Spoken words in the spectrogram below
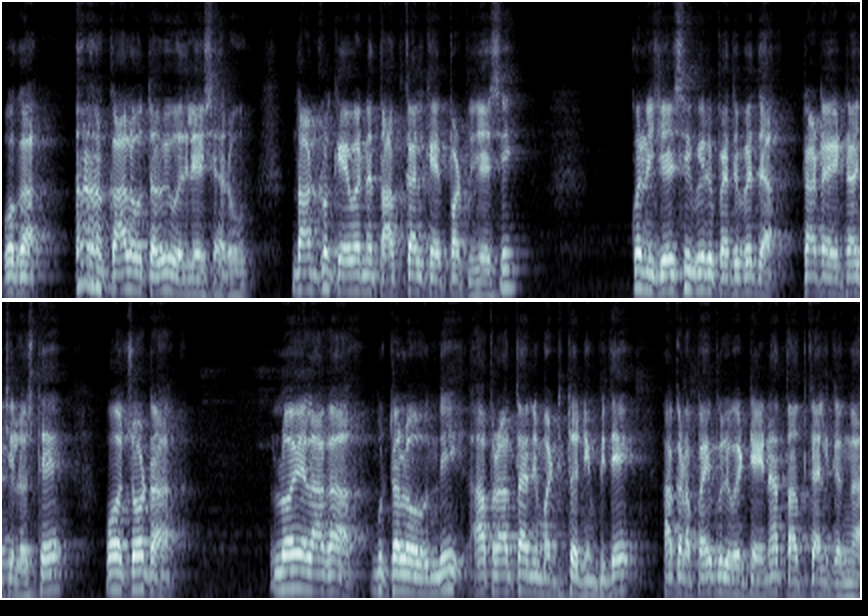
ఒక కాలువ తవ్వి వదిలేశారు. దాంట్లోకి ఏమైనా తాత్కాలిక ఏర్పాట్లు చేసి కొన్ని జేసీబీలు పెద్ద పెద్ద టాటా ఇటాచీలు వస్తే ఓ చోట లోయలాగా గుట్టలో ఉంది. ఆ ప్రాంతాన్ని మట్టితో నింపితే అక్కడ పైపులు పెట్టైనా తాత్కాలికంగా.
